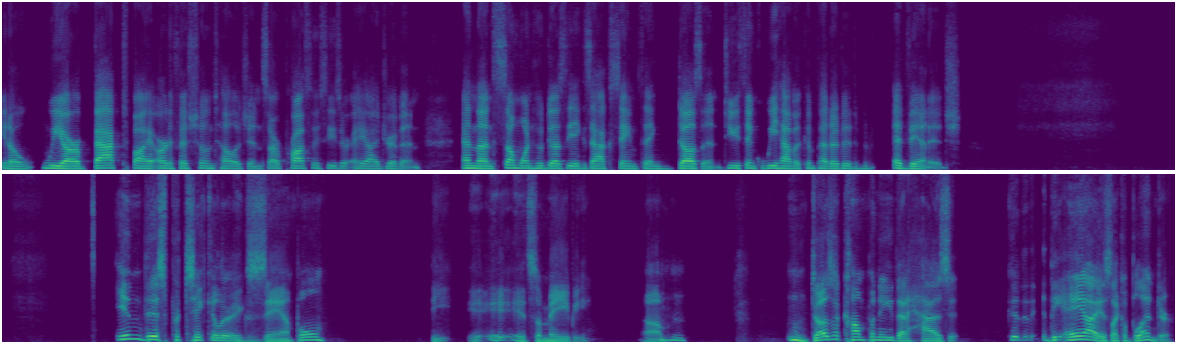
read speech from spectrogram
you know, we are backed by artificial intelligence, our processes are AI driven, and then someone who does the exact same thing doesn't, do you think we have a competitive advantage? In this particular example, the it, it's a maybe. Um, mm-hmm does a company that has it the AI is like a blender,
